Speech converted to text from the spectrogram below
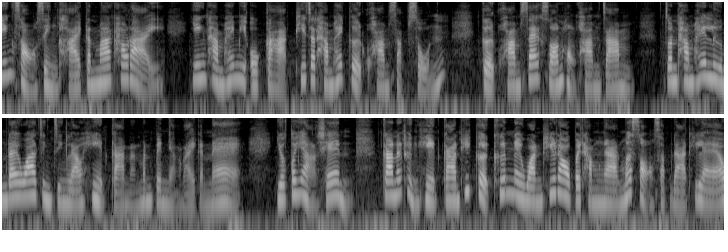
ยิ่งสองสิ่งคล้ายกันมากเท่าไหร่ ยิ่งทำให้มีโอกาสที่จะทำให้เกิดความสับสน เกิดความแทรกซ้อนของความจำจนทำให้ลืมได้ว่าจริง ๆ แล้วเหตุการณ์นั้นมันเป็นอย่างไรกันแน่ ยกตัวอย่างเช่น การนึกถึงเหตุการณ์ที่เกิดขึ้นในวันที่เราไปทำงานเมื่อสองสัปดาห์ที่แล้ว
